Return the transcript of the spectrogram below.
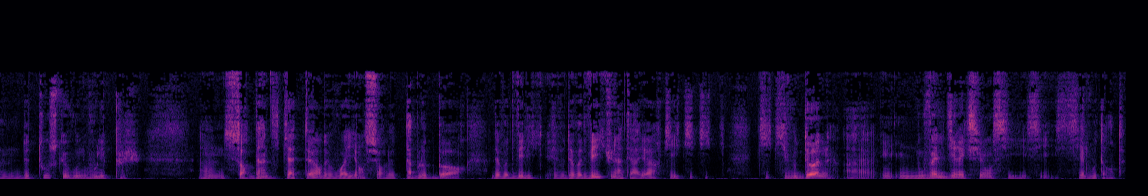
de tout ce que vous ne voulez plus. Hein, une sorte d'indicateur de voyant sur le tableau de bord de votre, de votre véhicule intérieur qui, qui, qui, qui vous donne euh, une, nouvelle direction si, si, si, elle vous tente.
